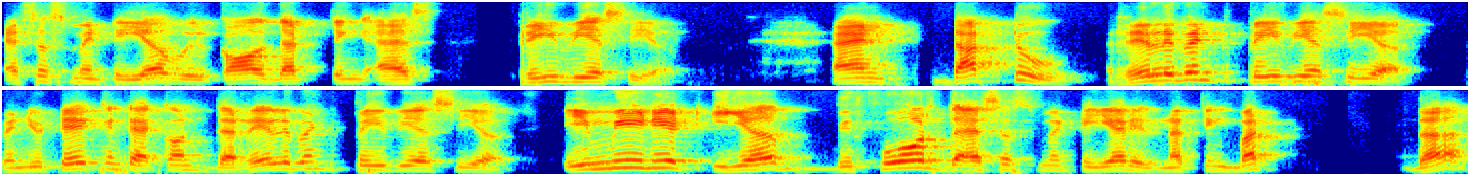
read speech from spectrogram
assessment year, we'll call that thing as previous year. And that too, relevant previous year, when you take into account the relevant previous year, immediate year before the assessment year is nothing but the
